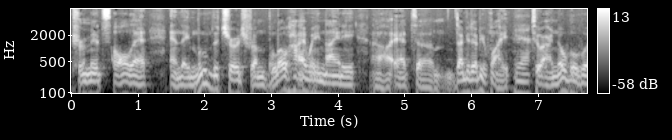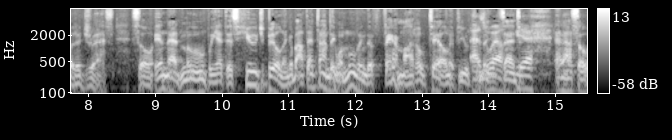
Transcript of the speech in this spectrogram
permits, all that, and they moved the church from below Highway 90 uh, at um, W.W. White Yeah. to our Noblewood address. So in that move, we had this huge building. About that time, they were moving the Fairmount Hotel, if you As well, yeah. And I, so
